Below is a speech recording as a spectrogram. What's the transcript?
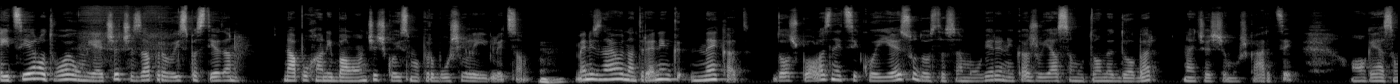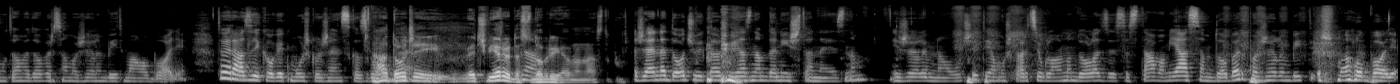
i cijelo tvoje umjeće će zapravo ispasti jedan napuhani balončić koji smo probušili iglicom. Mhm. Meni znaju na trening nekad doći polaznici koji jesu dosta samouvjereni kažu ja sam u tome dobar, najčešće muškarci. Ja sam u tome dobar, samo želim biti malo bolji. To je razlika uvijek muško-ženska zgodna. A, dođe i već vjeruju da su Da. dobri u javnom nastupu. Žene dođu i kažu ja znam da ništa ne znam i želim naučiti, a muškarci uglavnom dolaze sa stavom ja sam dobar pa želim biti još malo bolje.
